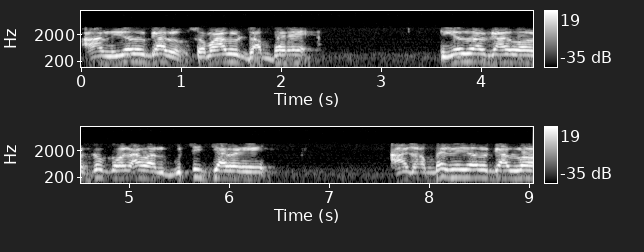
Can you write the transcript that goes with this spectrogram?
ఆ నియోజకవర్గాలు సుమారు డెబ్బై నియోజకవర్గాల వరకు కూడా వారు గుర్తించారని ఆ డెబ్బై నియోజకవర్గాల్లో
